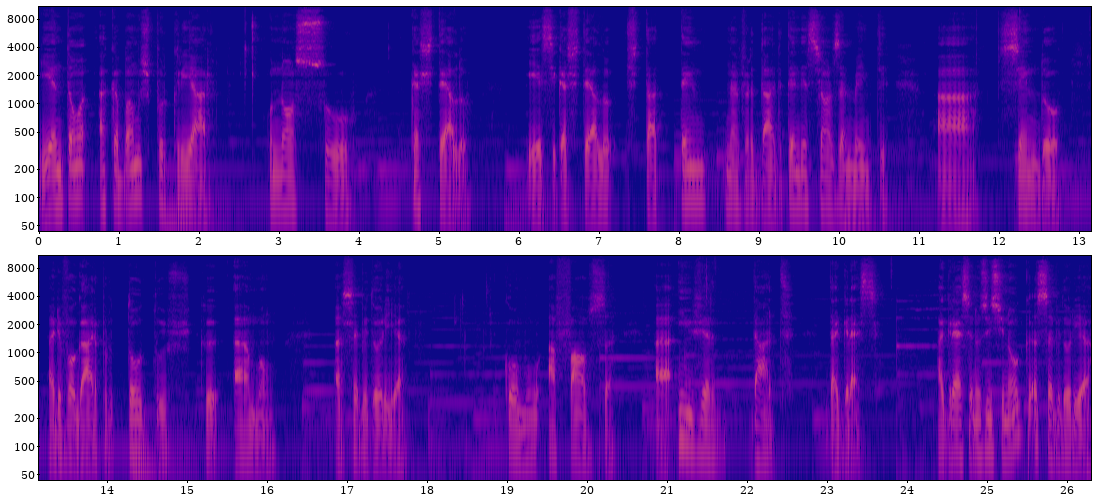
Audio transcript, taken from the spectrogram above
E então acabamos por criar o nosso castelo. E esse castelo está, tem, na verdade, tendenciosamente a, sendo advogado por todos que amam a sabedoria como a falsa, a inverdade da Grécia. A Grécia nos ensinou que a sabedoria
